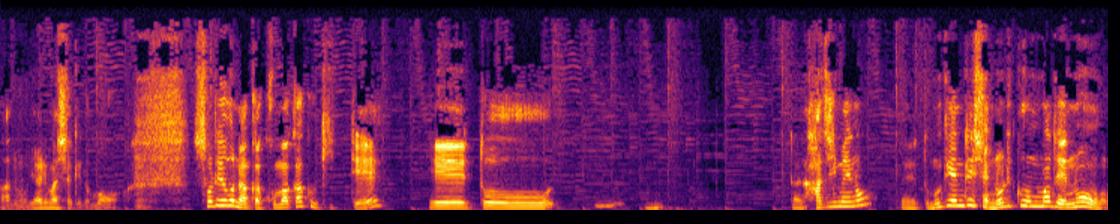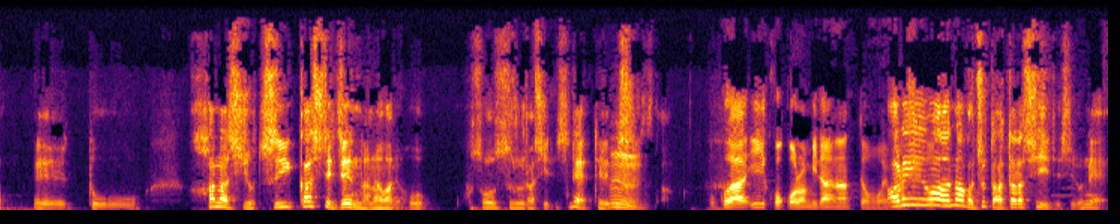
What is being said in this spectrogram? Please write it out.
あの、やりましたけども、うんそれをなんか細かく切って、えっ、と、ん初めの、えーと、無限列車に乗り込むまでの、えっ、と、話を追加して全7話で放放送するらしいですね、テレビシリーズが僕はいい試みだなって思いますよあれはなんかちょっと新しいですよね。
